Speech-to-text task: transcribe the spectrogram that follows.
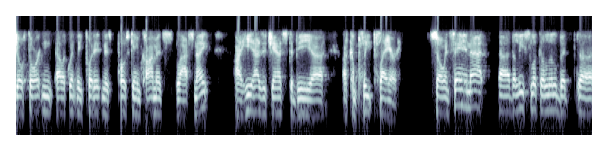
Joe Thornton eloquently put it in his post-game comments last night, uh, he has a chance to be uh, a complete player. So, in saying that, uh, the Leafs look a little bit uh,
